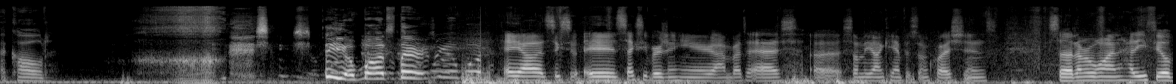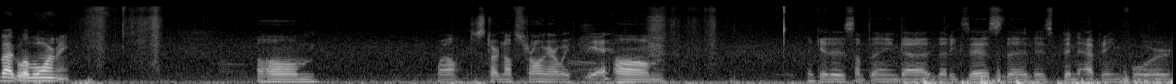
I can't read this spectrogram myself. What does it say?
A cold. She a monster. She a monster. Hey y'all, it's sexy, it's sexy Virgin here. I'm about to ask uh, some of you on campus some questions. So number one, how do you feel about global warming? Um, well, just starting off strong, aren't we? Yeah. Um, I think it is something that, that exists, that has been happening for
